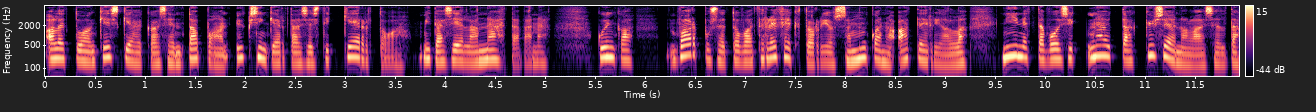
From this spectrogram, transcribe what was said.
alettuaan keskiaikaisen tapaan yksinkertaisesti kertoa, mitä siellä on nähtävänä, kuinka Varpuset ovat refektoriossa mukana aterialla niin, että voisi näyttää kyseenalaiselta,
